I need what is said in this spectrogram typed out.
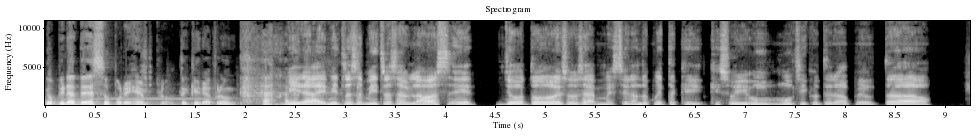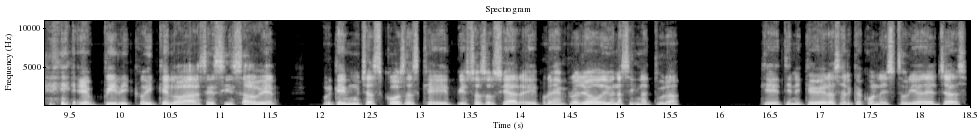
¿Qué opinas de eso, por ejemplo? Te quería preguntar. Mira, mientras, mientras hablabas, eh, yo todo eso, o sea, me estoy dando cuenta que, que soy un musicoterapeuta empírico y que lo hace sin saber, porque hay muchas cosas que empiezo a asociar. Eh, por ejemplo, yo doy una asignatura que tiene que ver acerca con la historia del jazz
